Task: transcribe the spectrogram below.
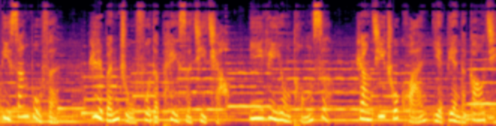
第三部分。日本主妇的配色技巧：一、利用同色，让基础款也变得高级。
